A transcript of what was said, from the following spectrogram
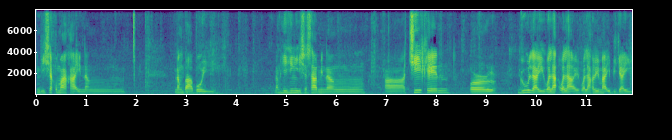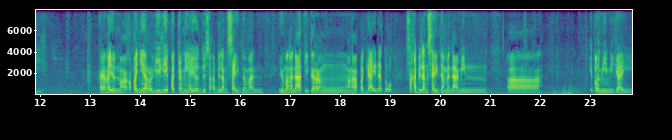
Hindi siya kumakain ng ng baboy. Nanghihingi siya sa amin ng ah, chicken or gulay, wala wala eh, wala kami maibigay. Kaya ngayon mga kapanyero, lilipat kami ngayon doon sa kabilang side naman. Yung mga natitirang mga pagkain na to, sa kabilang side naman namin ah, ipamimigay.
